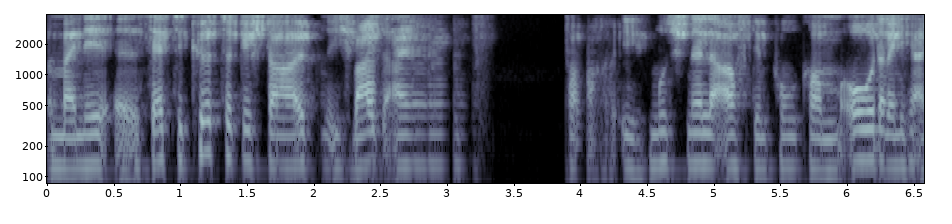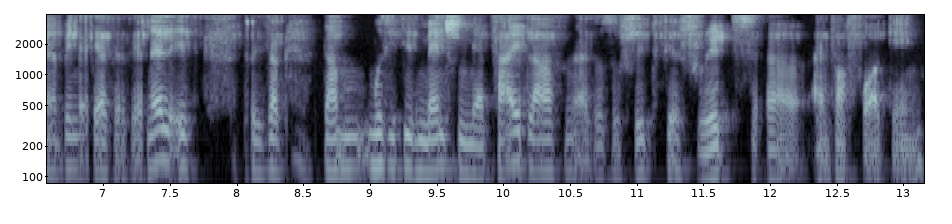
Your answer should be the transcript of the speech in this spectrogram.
meine äh, Sätze kürzer gestalten. Ich weiß einfach, ich muss schneller auf den Punkt kommen. Oder wenn ich einer bin, der sehr, sehr, sehr schnell ist, dass ich sage, da muss ich diesen Menschen mehr Zeit lassen, also so Schritt für Schritt äh, einfach vorgehen.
